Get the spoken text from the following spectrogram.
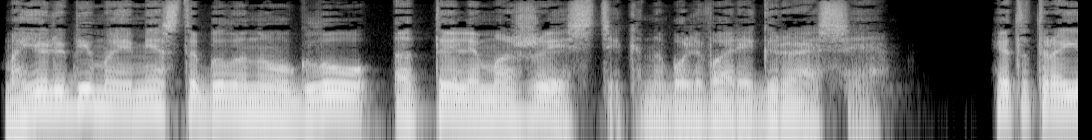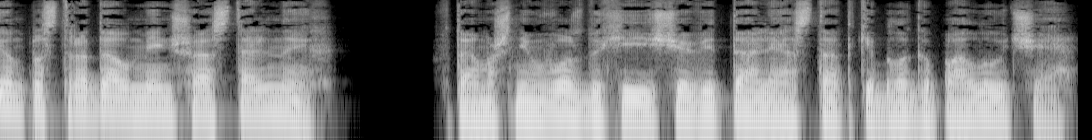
Мое любимое место было на углу отеля «Мажестик» на бульваре Грасия. Этот район пострадал меньше остальных. В тамошнем воздухе еще витали остатки благополучия.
